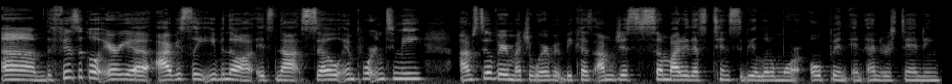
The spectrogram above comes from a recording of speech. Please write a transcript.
Um, the physical area, obviously, even though it's not so important to me, I'm still very much aware of it because I'm just somebody that tends to be a little more open and understanding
